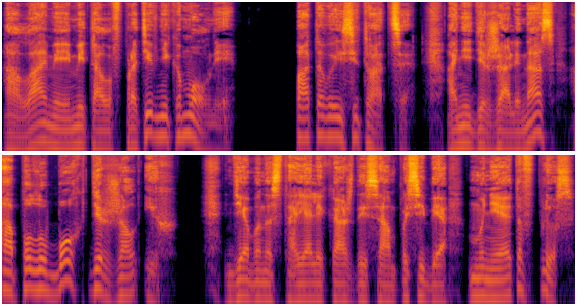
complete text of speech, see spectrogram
а ламия металла в противника молнии. Патовая ситуация. Они держали нас, а полубог держал их. Демоны стояли каждый сам по себе, мне это в плюс.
